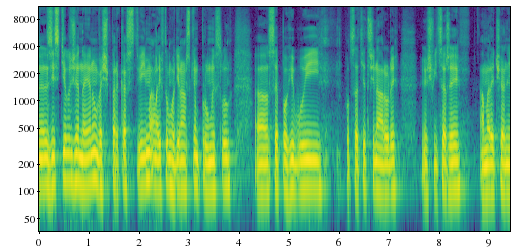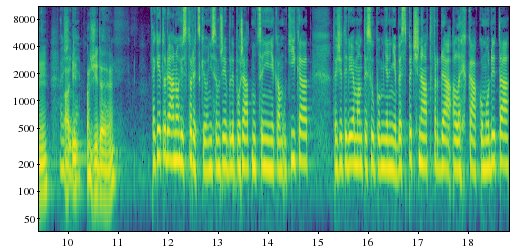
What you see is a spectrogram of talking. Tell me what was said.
eh, zjistil, že nejenom ve šperkařství, ale i v tom hodinářském průmyslu eh, se pohybují v podstatě tři národy, Švýcaři, Američani a, a, i, a židé tak je to dáno historicky. Oni samozřejmě byli pořád nuceni někam utíkat, takže ty diamanty jsou poměrně bezpečná, tvrdá a lehká komodita,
